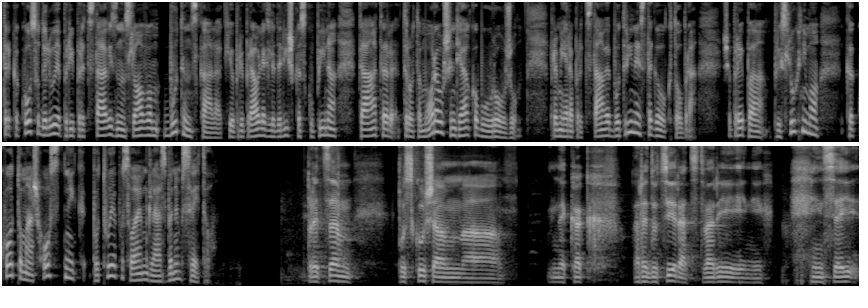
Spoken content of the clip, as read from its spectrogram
ter kako sodeluje pri predstavi z naslovom Butenskala, ki jo pripravlja gledališka skupina Teater Trotamora v Šentjakobu v Rožu. Premjera predstave bo 13. oktobra. Še prej pa prisluhnimo, kako Tomaš Hostnik potuje po svojem glasbenem svetu. Predvsem poskušam uh, nekako reducirati stvari in, jih, in se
